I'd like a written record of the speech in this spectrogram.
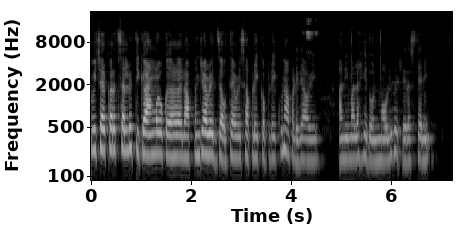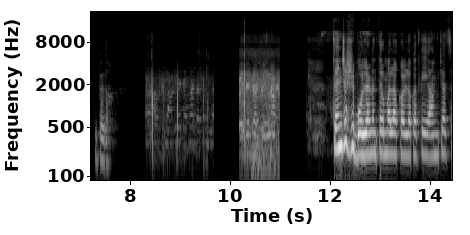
विचार करत चालली होती की आंघोळ करायला आपण ज्यावेळेस जाऊ त्यावेळेस आपले कपडे कुणाकडे द्यावे? आणि मला हे दोन माऊली भेटले रस्त्याने. हे बघा. त्यांच्याशी बोलल्यानंतर मला कळलं का ते आमच्याच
